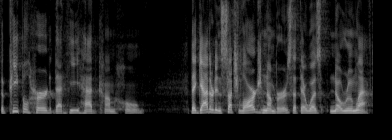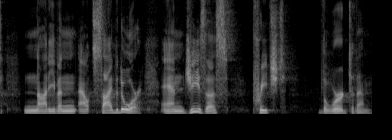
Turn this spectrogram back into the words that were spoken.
the people heard that he had come home. They gathered in such large numbers that there was no room left, not even outside the door. And Jesus preached the word to them.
